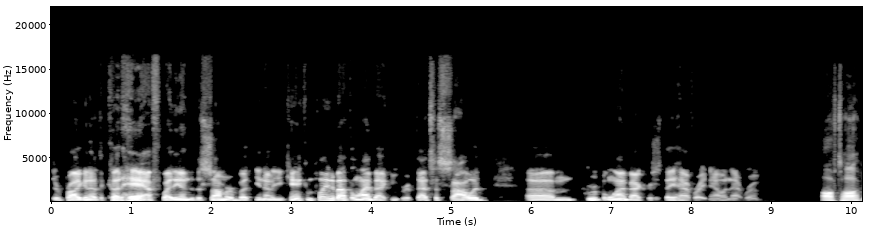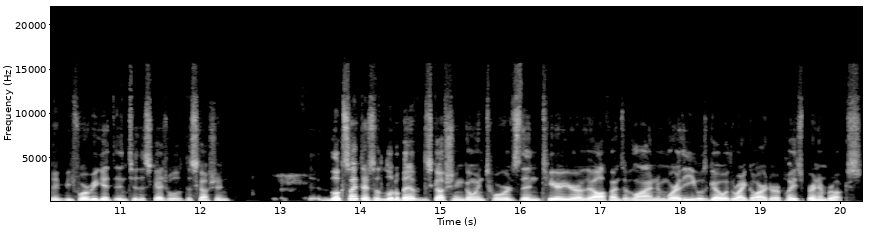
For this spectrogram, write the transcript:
they're probably going to have to cut half by the end of the summer, but you know, you can't complain about the linebacking group. That's a solid um, group of linebackers that they have right now in that room. Off topic before we get into the schedule discussion. Looks like there's a little bit of discussion going towards the interior of the offensive line and where the Eagles go with right guard to replace Brandon Brooks.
